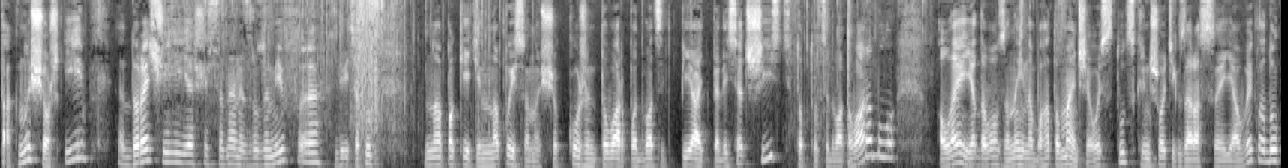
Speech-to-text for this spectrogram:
Так, ну що ж, і до речі, я щось одне не зрозумів. Е, Дивіться, тут на пакеті написано, що кожен товар по 25,56, тобто це два товари було. Але я давав за неї набагато менше. Ось тут скріншотик зараз я викладу,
